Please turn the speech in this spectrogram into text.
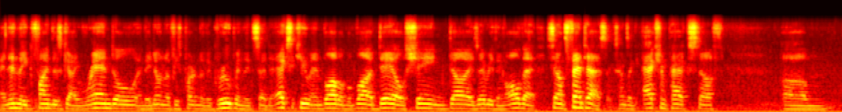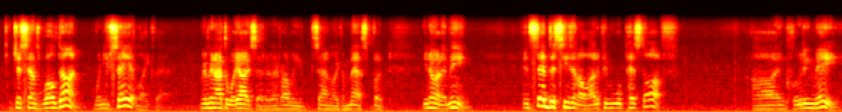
and then they find this guy Randall, and they don't know if he's part of the group, and they decide to execute and blah, blah, blah, blah. Dale, Shane dies, everything, all that. Sounds fantastic. Sounds like action-packed stuff. Um, just sounds well done when you say it like that. Maybe not the way I said it. I probably sounded like a mess, but you know what I mean. Instead, this season, a lot of people were pissed off, uh, including me.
